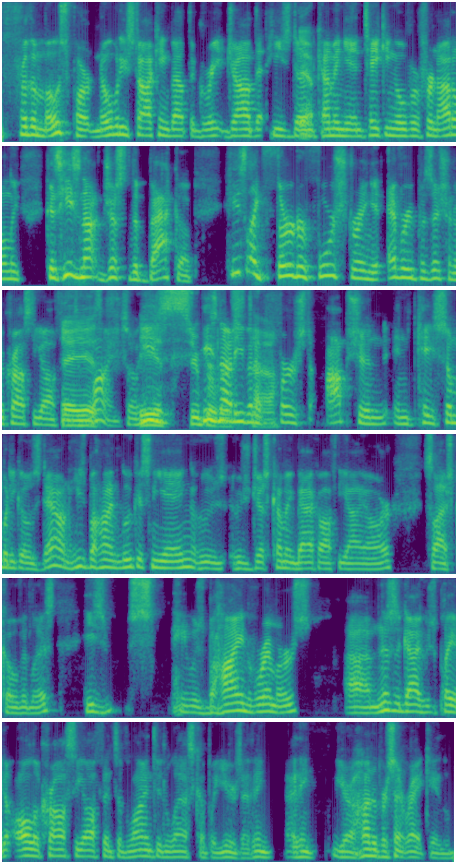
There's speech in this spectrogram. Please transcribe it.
for the most part, nobody's talking about the great job that he's done yeah. coming in, taking over for not only because he's not just the backup, he's like third or fourth string at every position across the offensive yeah, line. So he he's he's not even a first option in case somebody goes down. He's behind Lucas Niang, who's who's just coming back off the IR slash COVID list. He's he was behind Remmers. Um, this is a guy who's played all across the offensive line through the last couple of years. I think I think you're 100 percent right, Caleb.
